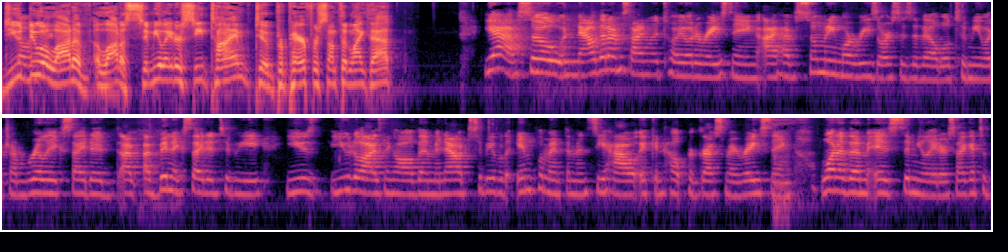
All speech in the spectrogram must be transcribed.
Do you do a lot of a lot of simulator seat time to prepare for something like that? Yeah so now that i'm signed with toyota racing i have so many more resources available to me which i'm really excited i've, I've been excited to be use, utilizing all of them and now to be able to implement them and see how it can help progress my racing. One of them is simulator so i get to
